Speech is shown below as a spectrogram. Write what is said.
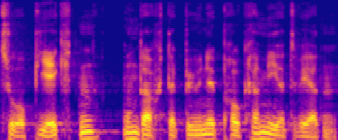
zu Objekten und auch der Bühne programmiert werden.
